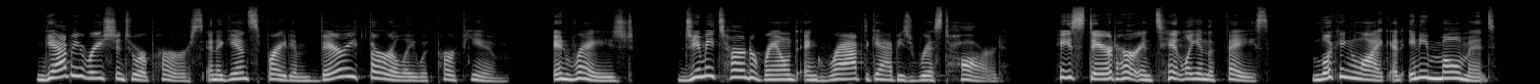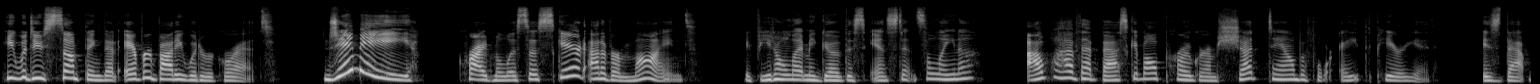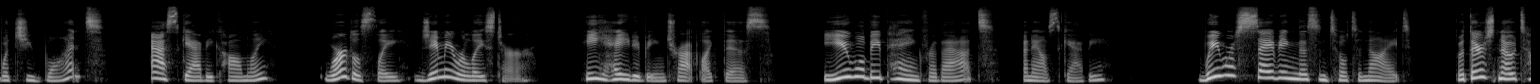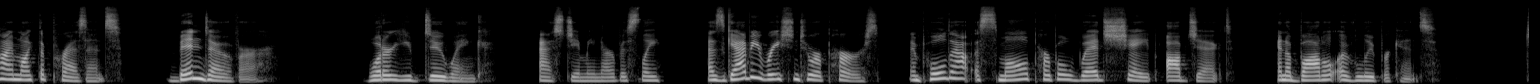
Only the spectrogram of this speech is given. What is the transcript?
Gabby reached into her purse and again sprayed him very thoroughly with perfume. Enraged, Jimmy turned around and grabbed Gabby's wrist hard. He stared her intently in the face, looking like at any moment he would do something that everybody would regret. Jimmy! cried Melissa, scared out of her mind. If you don't let me go this instant, Selena, I will have that basketball program shut down before eighth period. Is that what you want? asked Gabby calmly. Wordlessly, Jimmy released her. He hated being trapped like this. You will be paying for that, announced Gabby. We were saving this until tonight, but there's no time like the present. Bend over. What are you doing? asked Jimmy nervously as Gabby reached into her purse and pulled out a small purple wedge shaped object and a bottle of lubricant.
